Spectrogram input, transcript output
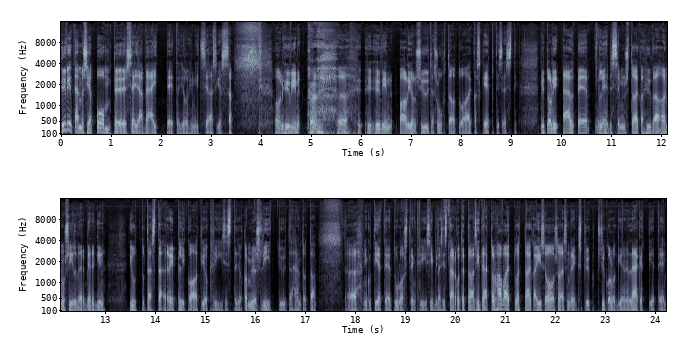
hyvin tämmöisiä pompöösejä väitteitä, joihin itse asiassa on hyvin, hyvin paljon syytä suhtautua aika skeptisesti. Nyt oli LP lehdessä minusta aika hyvä Anu Silverbergin juttu tästä replikaatiokriisistä, joka myös liittyy tähän tota, äh, niin tieteen tulosten kriisiin, millä siis tarkoitetaan sitä, että on havaittu, että aika iso osa esimerkiksi psykologian ja lääketieteen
